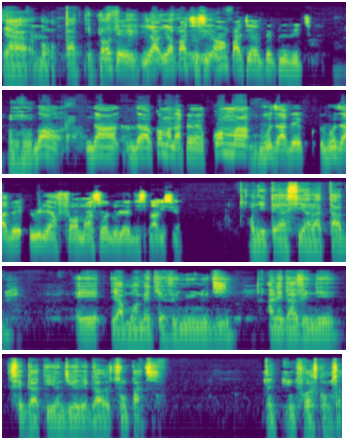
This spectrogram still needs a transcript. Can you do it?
Il y a, bon, quatre et puis. Ok, il y a, y a pas de souci. On partit un peu plus vite. Mhm. Bon, dans, dans, comment on appelle, comment vous avez, vous avez eu l'information de leur disparition? On était assis à la table et il y a Mohamed qui est venu nous dit Ah les gars, venez, c'est gâté, on dirait les gars sont partis. Une, une phrase comme ça.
